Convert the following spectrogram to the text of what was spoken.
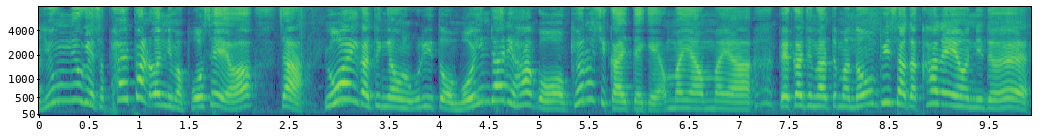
66에서 88 언니만 보세요. 자, 요 아이 같은 경우는 우리 또 모임 자리 하고 결혼식 갈 때게 엄마야 엄마야 백화점 갔더만 너무 비싸다 카네요 언니들.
